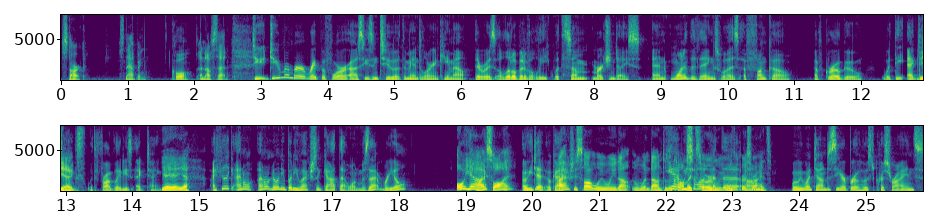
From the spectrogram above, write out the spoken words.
Stark snapping. Cool. Enough said. Do you, do you remember right before uh, season two of The Mandalorian came out, there was a little bit of a leak with some merchandise, and one of the things was a Funko of Grogu with the egg The tank, eggs. with Frog Lady's egg tank. Yeah, yeah, yeah. I feel like I don't I don't know anybody who actually got that one. Was that real? Oh yeah, I saw it. Oh, you did. Okay. I actually saw it when we down, went down to the Yeah, we comic store with, the, with Chris um, Ryans. When we went down to see our bro host Chris Rhines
